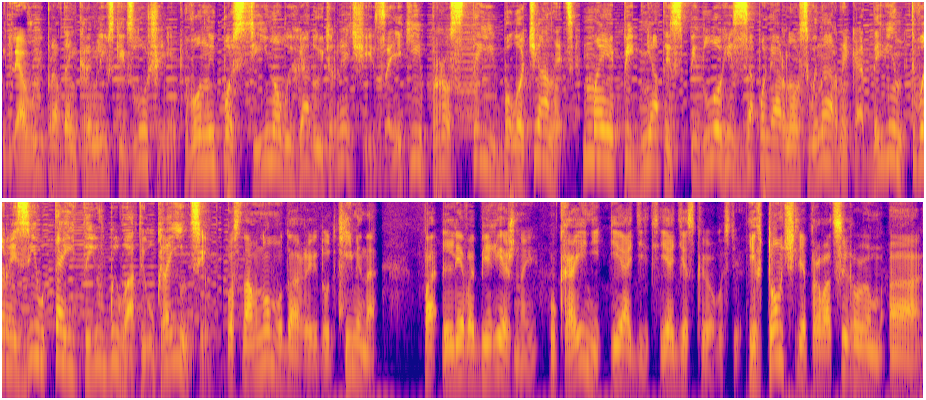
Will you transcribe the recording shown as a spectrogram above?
Для виправдань кремлівських злочинів вони постійно вигадують речі, за які простий болотянець має підняти з підлоги з полярного свинарника, де він тверезів та йти вбивати українців. В основном удары идут именно по левобережной Украине и, Оде- и Одесской области. И в том числе провоцируем а,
